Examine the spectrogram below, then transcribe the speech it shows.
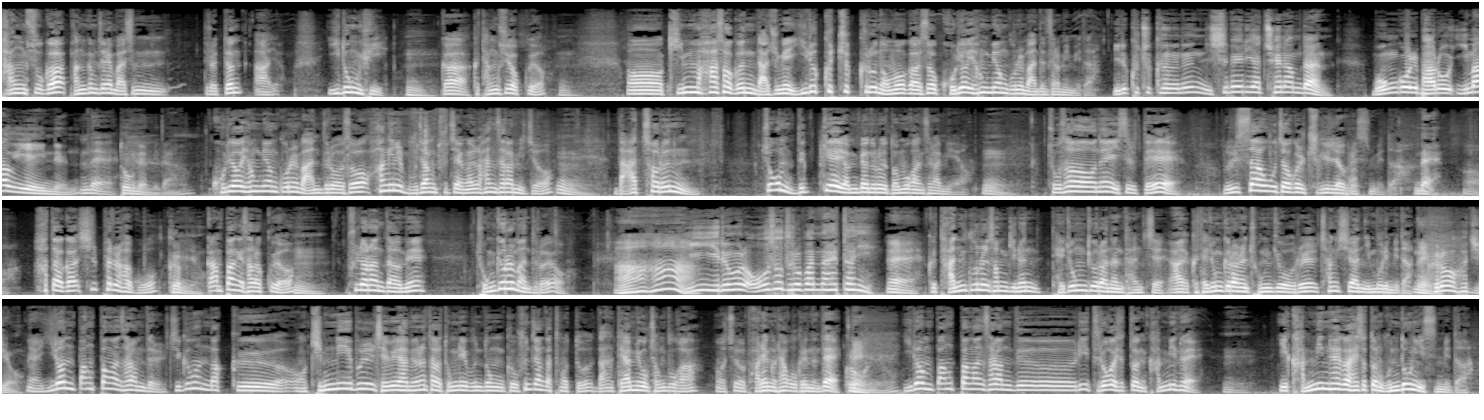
당수가 방금 전에 말씀드렸던 아 이동휘가 음. 그 당수였고요. 음. 어 김하석은 나중에 이르크츠크로 넘어가서 고려 혁명군을 만든 사람입니다. 이르쿠츠크는 시베리아 최남단, 몽골 바로 이마 위에 있는 네. 동네입니다. 고려 혁명군을 만들어서 항일 무장 투쟁을 한 사람이죠. 음. 나철은 조금 늦게 연변으로 넘어간 사람이에요. 음. 조선에 있을 때 을사오적을 죽이려고 그랬습니다. 네. 어, 하다가 실패를 하고 그럼요. 깜빵에 살았고요. 음. 풀려난 다음에 종교를 만들어요. 아하. 이 이름을 어디서 들어봤나 했더니 네, 그 단군을 섬기는 대종교라는 단체, 아, 그 대종교라는 종교를 창시한 인물입니다. 네. 그러하지요. 네, 이런 빵빵한 사람들, 지금은 막 그, 어, 김립을 제외하면은 다 독립운동 그 훈장 같은 것도, 나, 대한민국 정부가, 어, 저 발행을 하고 그랬는데, 그렇군요. 이런 빵빵한 사람들이 들어가 있었던 간민회, 음. 이 간민회가 했었던 운동이 있습니다.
